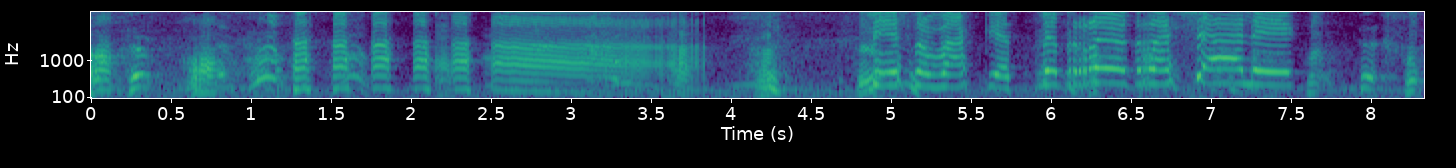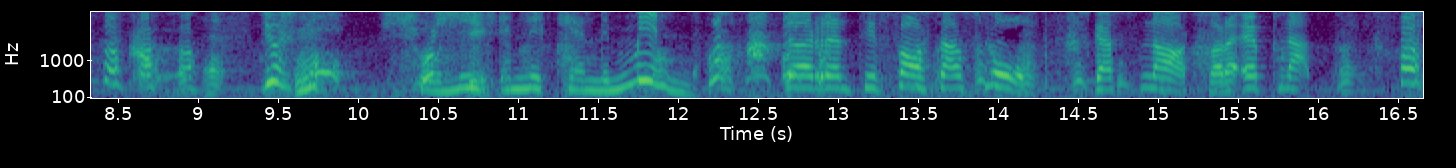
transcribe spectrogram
Det är så vackert med brödrakärlek. Just det. Och nu är nyckeln min. Dörren till fasans skåp ska snart vara öppnat.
